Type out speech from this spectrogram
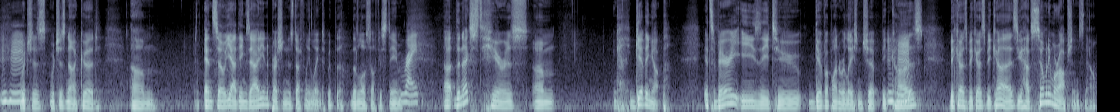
Mm-hmm. which is which is not good. Um, and so, yeah, the anxiety and depression is definitely linked with the the low self esteem. Right. Uh, the next here is um, giving up. It's very easy to give up on a relationship mm-hmm. because, because, because, because you have so many more options now.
